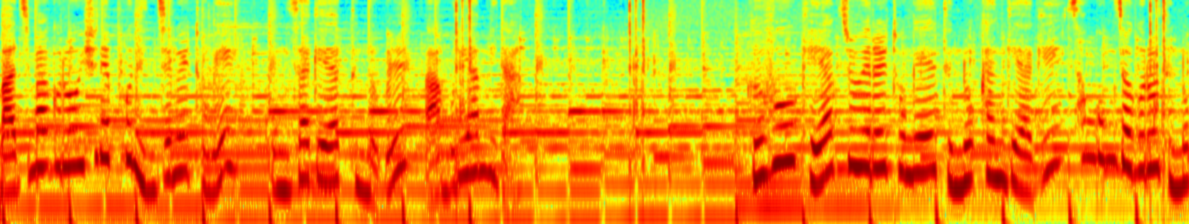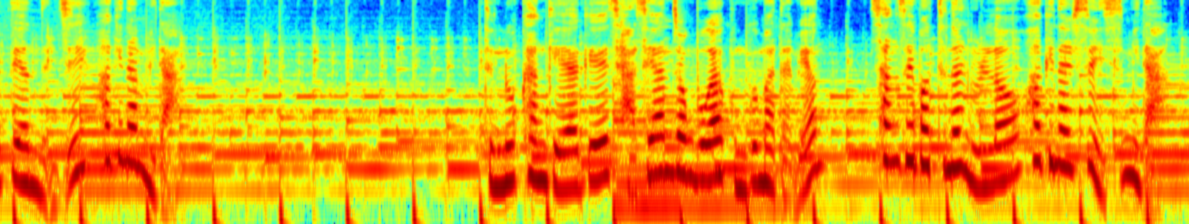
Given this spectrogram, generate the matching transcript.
마지막으로 휴대폰 인증을 통해 공사계약 등록을 마무리합니다. 그 후 계약 조회를 통해 등록한 계약이 성공적으로 등록되었는지 확인합니다. 등록한 계약의 자세한 정보가 궁금하다면 상세 버튼을 눌러 확인할 수 있습니다.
